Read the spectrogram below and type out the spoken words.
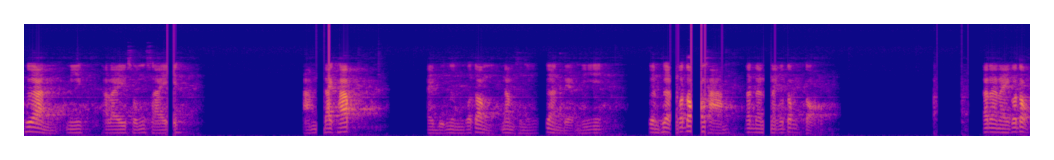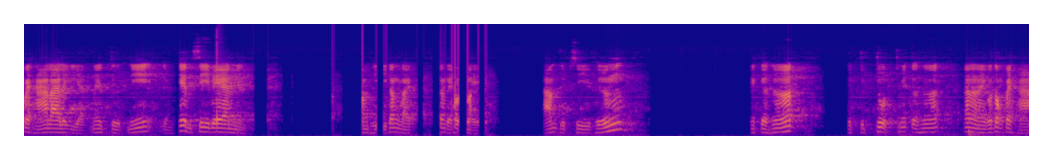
เพื่อนๆมีอะไรสงสัยถามได้ครับในบุญเงินก็ต้องนำเสนอเพื่อนแบบนี้ เพื่อนๆก็ต้องถามด้านในก็ต้องตอบด้านในก็ต้องไปหารายละเอียดในจุดนี้ อย่างเช่น C band เนี่ยความถี่ตั้งไหร่ ตั้งแต่เท่าไหร่สามจุดสี่ถึงเมกะเฮิร์ตซ์จุดจุดจุดเมกะเฮิร์ตซ์ด้านในก็ต้องไปหา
